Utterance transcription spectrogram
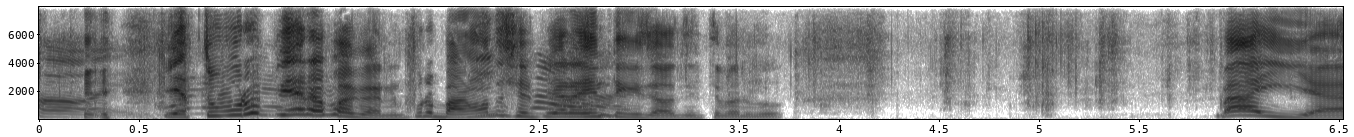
হয়। এত বড় পেয়ারা বাগান পুরো বাংলাদেশের পেয়ারা এখান থেকে যাওয়া যেতে পারব। ভাইয়া।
